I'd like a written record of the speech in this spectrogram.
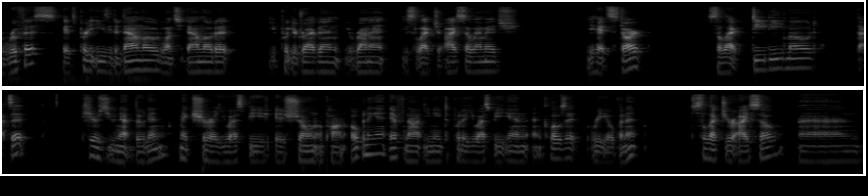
Rufus, it's pretty easy to download. Once you download it, you put your drive in, you run it, you select your ISO image, you hit start, select DD mode, that's it. Here's UNetbootin. Make sure a USB is shown upon opening it. If not, you need to put a USB in and close it, reopen it. Select your ISO and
